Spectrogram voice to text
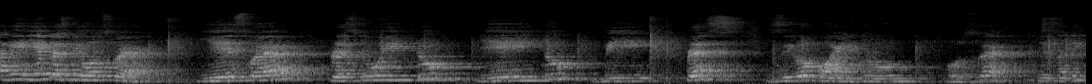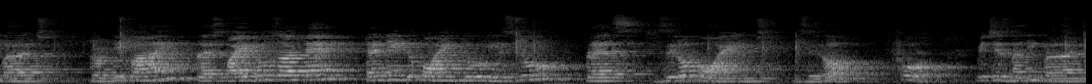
again a plus b whole square. a square plus 2 into a into b plus 0.2 whole square is nothing but 25 plus 5 2s are 10. 10 into 0.2 is 2 plus 0.04 which is nothing but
